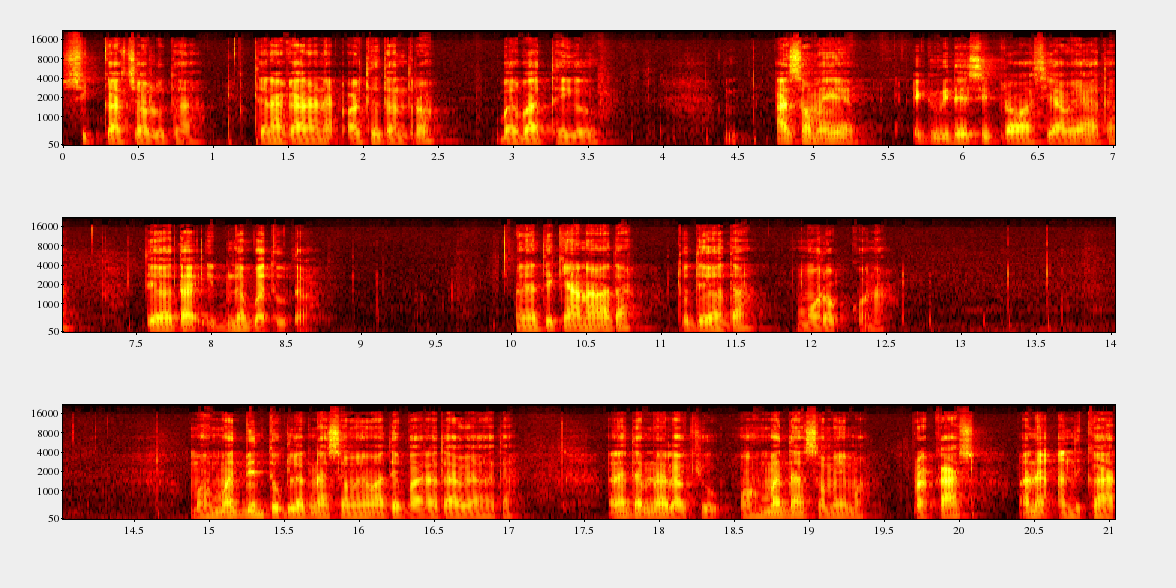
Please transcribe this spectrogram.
સિક્કા ચાલુ થયા. તેના કારણે અર્થતંત્ર બરબાદ થઈ ગયું. આ સમયે એક વિદેશી પ્રવાસી આવ્યા હતા. તે હતા ઇબ્ન બતુતા. અને તે ક્યાંના હતા? તો તે હતા મોરોક્કોના. મોહમ્મદ બિન તુગલકના સમયમાં તે ભારત આવ્યા હતા. અને તેમણે લખ્યું, મોહમ્મદના સમયમાં પ્રકાશ અને અંધકાર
